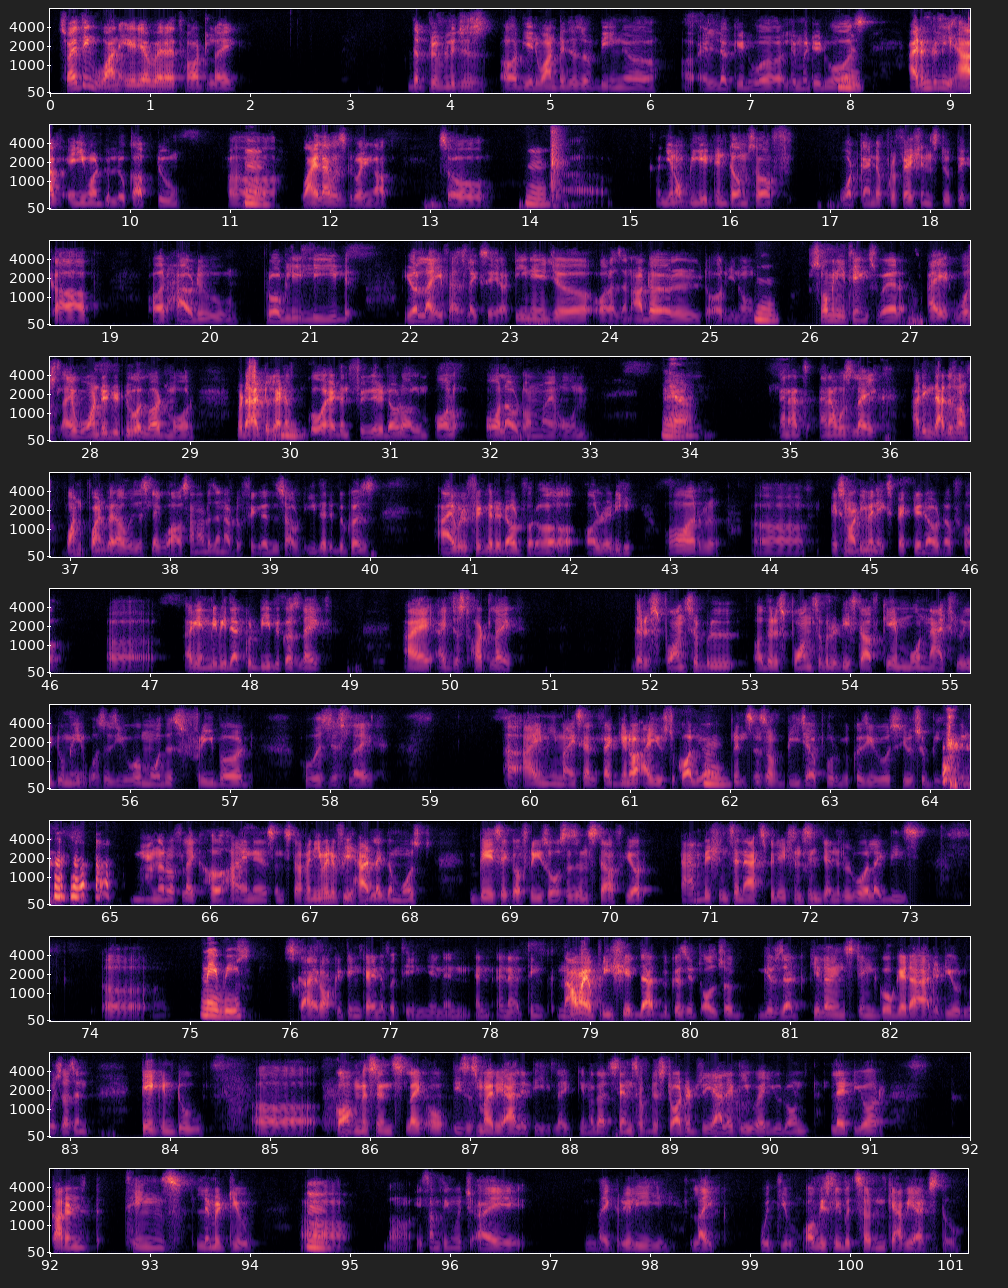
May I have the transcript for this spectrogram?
So I think one area where I thought like the privileges or the advantages of being a, a elder kid were limited Hmm. was I didn't really have anyone to look up to Hmm. uh, while I was growing up. So Hmm. uh, you know, be it in terms of what kind of professions to pick up or how to probably lead your life as like say a teenager or as an adult or you know Hmm. so many things where I was I wanted to do a lot more, but I had to kind Hmm. of go ahead and figure it out all all all out on my own. Yeah. And and I and I was like, I think that is one one point where I was just like, wow, Sana doesn't have to figure this out either because I will figure it out for her already, or uh, it's not even expected out of her. Uh, again, maybe that could be because like I I just thought like the responsible or the responsibility stuff came more naturally to me versus you were more this free bird who was just like uh, I me myself like you know I used to call you a Hmm. princess of Bijapur because you was, used to behave in manner of like her highness and stuff and even if we had like the most basic of resources and stuff your ambitions and aspirations in general were like these uh Maybe. skyrocketing kind of a thing and, and and and I think now I appreciate that because it also gives that killer instinct go get attitude which doesn't take into uh cognizance like oh this is my reality like you know that sense of distorted reality where you don't let your current things limit you Hmm. uh, uh is something which I like really like with you obviously with certain caveats though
